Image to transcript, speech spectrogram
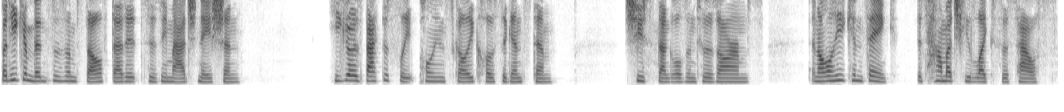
but he convinces himself that it's his imagination. He goes back to sleep, pulling Scully close against him. She snuggles into his arms, and all he can think is how much he likes this house.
